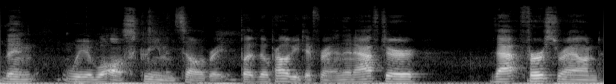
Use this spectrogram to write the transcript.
then we will all scream and celebrate, but they'll probably be different. And then after that first round,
